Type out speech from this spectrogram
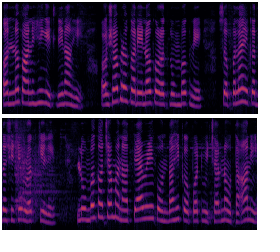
अन्नपाणीही घेतली घेतले नाही. अशा प्रकारे न कळत लुंबकने सफला एकादशीचे व्रत केले. लुंबकाच्या मनात त्यावेळी कोणताही कपट विचार नव्हता आणि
